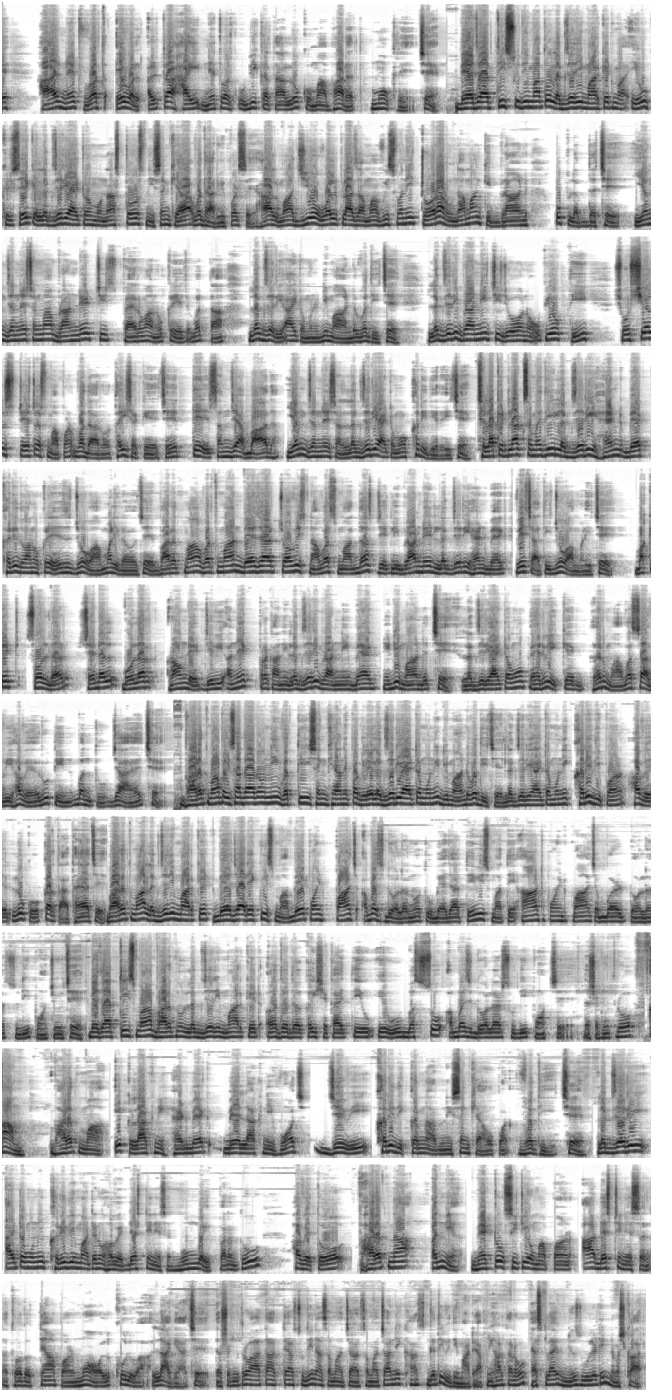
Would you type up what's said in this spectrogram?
હાઈ નેટવર્થ એવલ અલ્ટ્રા હાઈ નેટવર્ક ઊભી કરતા લોકોમાં ભારત મોખરે છે. બે હજાર ત્રીસ સુધીમાં તો લક્ઝરી માર્કેટમાં એવું ખીલશે કે લક્ઝરી આઇટમોના સ્ટોર્સની સંખ્યા વધારવી પડશે. હાલમાં જીઓ વર્લ્ડ પ્લાઝામાં વિશ્વની ચોરાણું નામાંકિત બ્રાન્ડ ઉપલબ્ધ છે. યંગ જનરેશનમાં બ્રાન્ડેડ ચીજ પહેરવાનો ક્રેઝ વધતા લક્ઝરી આઇટમોની ડિમાન્ડ વધી છે. લક્ઝરી બ્રાન્ડની ચીજોનો ઉપયોગથી સોશિયલ સ્ટેટસમાં પણ વધારો થઈ શકે છે તે સમજ્યા બાદ યંગ જનરેશન લક્ઝરી આઇટમો ખરીદી રહી છે. છેલ્લા કેટલાક સમયથી લક્ઝરી હેન્ડબેગ ખરીદવાનો ક્રેઝ જોવા મળી રહ્યો છે. ભારતમાં વર્તમાન બે હજાર ચોવીસના વર્ષમાં દસ જેટલી બ્રાન્ડેડ લક્ઝરી હેન્ડબેગ વેચાતી જોવા મળી છે. Bucket shoulder saddle bowler rounded જેવી અનેક પ્રકારની લક્ઝરી બ્રાન્ડની બેગની ડિમાન્ડ છે. લક્ઝરી આઇટમો પહેરવી કે ઘરમાં વસાવી હવે રૂટીન બનતું જાય છે. ભારતમાં પૈસાદારોની વધતી સંખ્યાને પગલે લક્ઝરી આઇટમોની ડિમાન્ડ વધી છે. લક્ઝરી આઇટમોની ખરીદી પણ હવે લોકો કરતા થયા છે. ભારતમાં લક્ઝરી માર્કેટ બે હજાર એકવીસમાં બે પોઈન્ટ પાંચ અબજ ડોલરનું હતું બે હજાર ત્રેવીસમાં તે આઠ પોઈન્ટ પાંચ અબજ ડોલર સુધી પહોંચ્યું છે. બે હજાર ત્રીસમાં ભારતનું લક્ઝરી માર્કેટ અધધ કહી શકાય તેવું એવું બસો અબજ ડોલર સુધી પહોંચશે. દર્શક મિત્રો, આમ ભારતમાં એક લાખની હેન્ડબેગ, બે લાખની વોચ જેવી ખરીદી કરનારની સંખ્યાઓ પણ વધી છે. લક્ઝરી આઇટમોની ખરીદી માટેનું હવે ડેસ્ટિનેશન મુંબઈ, પરંતુ હવે તો ભારતના અન્ય મેટ્રો સિટીઓમાં પણ આ ડેસ્ટિનેશન અથવા તો ત્યાં પણ મોલ ખુલવા લાગ્યા છે. દર્શક મિત્રો, આ હતા અત્યાર સુધીના સમાચાર. સમાચારની ખાસ ગતિવિધિ માટે આપની નિહાળતા રહો. એસ લાઈવ ન્યૂઝ બુલેટિન નમસ્કાર.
